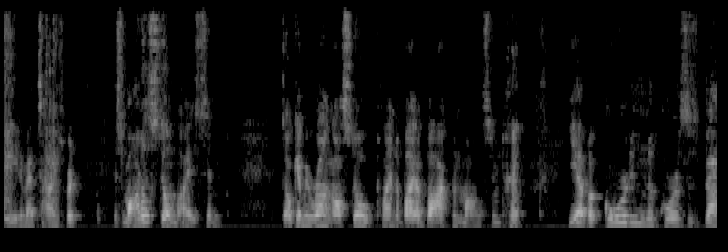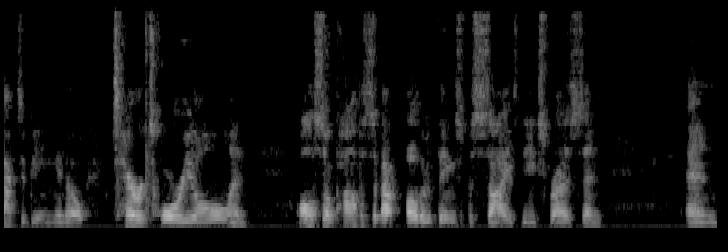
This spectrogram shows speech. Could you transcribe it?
hate him at times, but his model's still nice, and don't get me wrong, I'll still plan to buy a Bachmann model soon. yeah, but Gordon, of course, is back to being, you know, territorial and also pompous about other things besides the Express, and, and,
